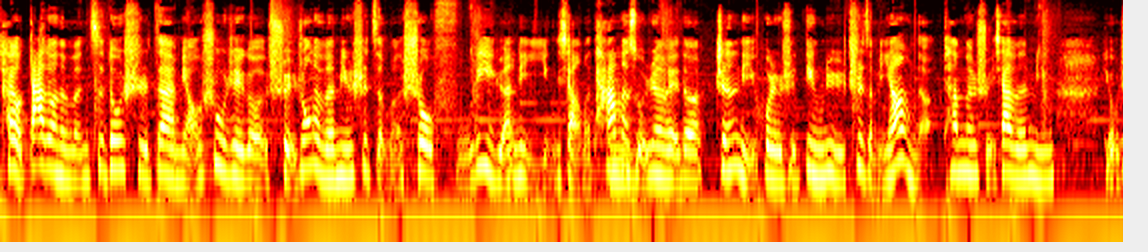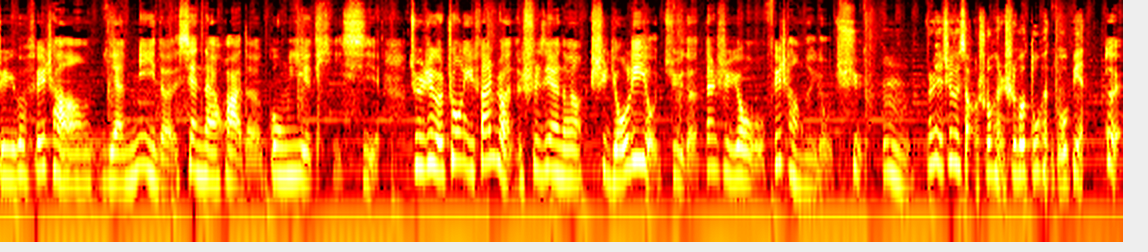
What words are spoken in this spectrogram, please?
他有大段的文字都是在描述这个水中的文明是怎么受浮力原理影响的，他们嗯所认为的真理或者是定律是怎么样的，他们水下文明。有着一个非常严密的现代化的工业体系，就是这个重力翻转的世界呢，是有理有据的，但是又非常的有趣。嗯，而且这个小说很适合读很多遍。对，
